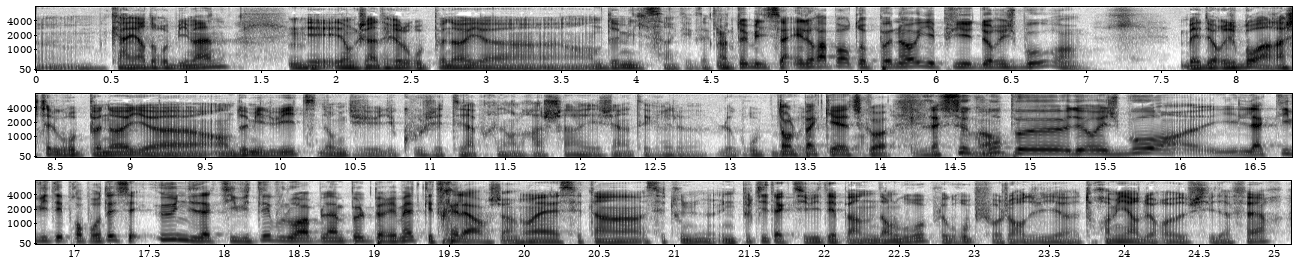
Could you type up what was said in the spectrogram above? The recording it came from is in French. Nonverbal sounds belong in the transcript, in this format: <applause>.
carrière de rugbyman. Mmh. Et, et, donc, j'ai intégré le groupe Penoy euh, en 2005, exactement. En 2005. Et le rapport entre Penoy et puis de Richebourg? Mais de Richebourg a racheté le groupe Penoy euh, en 2008, donc du, du coup j'étais après dans le rachat et j'ai intégré le, le, groupe. Dans le package quoi. Exactement. Ce groupe euh, de Richebourg, l'activité propreté, c'est une des activités, vous nous rappelez un peu le périmètre qui est très large. Hein. Ouais, c'est un, une, une, petite activité dans le groupe. Le groupe fait aujourd'hui euh, 3 milliards d'euros de chiffre d'affaires.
